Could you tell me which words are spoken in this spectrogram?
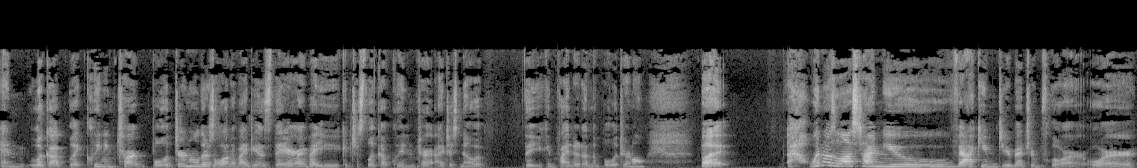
and look up like cleaning chart bullet journal, there's a lot of ideas there. I bet you you could just look up cleaning chart. I just know that you can find it on the bullet journal. But ah, when was the last time you vacuumed your bedroom floor or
